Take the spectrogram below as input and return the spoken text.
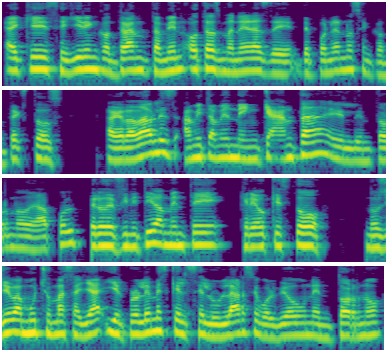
hay que seguir encontrando también otras maneras de, ponernos en contextos agradables. A mí también me encanta el entorno de Apple, pero definitivamente creo que esto nos lleva mucho más allá y el problema es que el celular se volvió un entorno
